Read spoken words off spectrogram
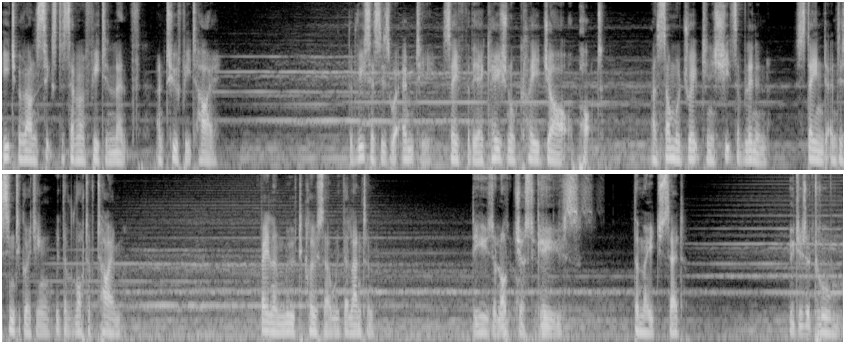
each around 6 to 7 feet in length and 2 feet high. The recesses were empty, save for the occasional clay jar or pot, and some were draped in sheets of linen, stained and disintegrating with the rot of time. Valen moved closer with the lantern. These are not just caves, the mage said. It is a tomb.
